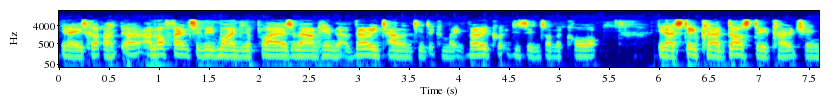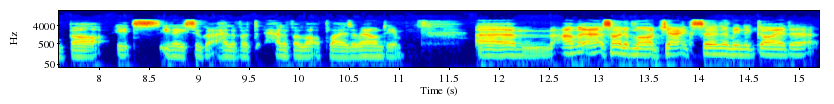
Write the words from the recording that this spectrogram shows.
you know, he's got a, a, an offensively minded of players around him that are very talented, that can make very quick decisions on the court. You know, Steve Kerr does do coaching, but it's, you know, he's still got a hell of a hell of a lot of players around him. Um, outside of Mark Jackson, I mean, the guy that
